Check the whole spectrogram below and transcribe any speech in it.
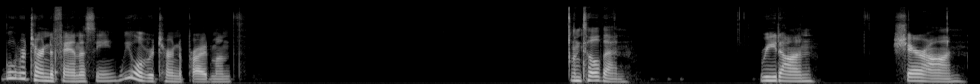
we'll return to fantasy. We will return to Pride Month. Until then, read on, share on,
